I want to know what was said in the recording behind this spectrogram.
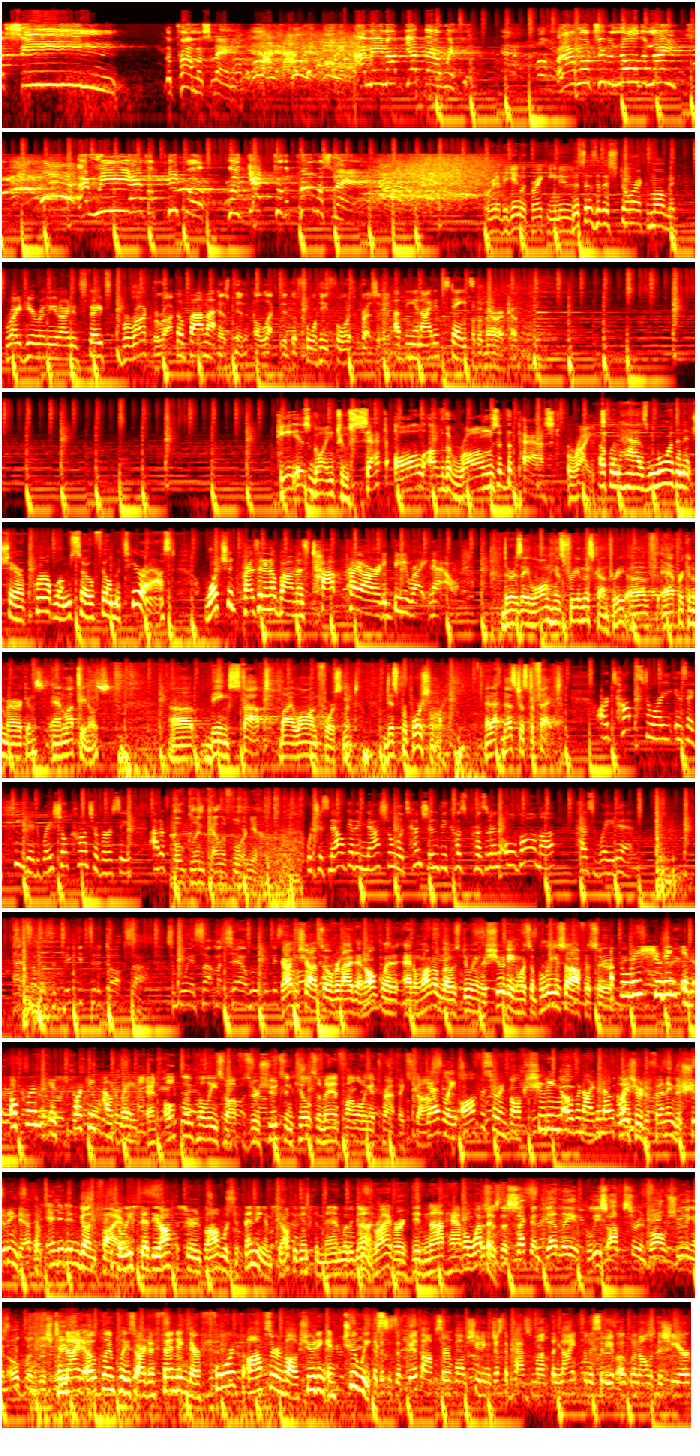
I've seen the promised land. I may not get there with you, but I want you to know tonight that we as a people will get to the promised land. We're going to begin with breaking news. This is an historic moment right here in the United States. Barack Barack Obama has been elected the 44th president of the United States of America. He is going to set all of the wrongs of the past right. Oakland has more than its share of problems, so Phil Matier asked, what should President Obama's top priority be right now? There is a long history in this country of African Americans and Latinos uh, being stopped by law enforcement disproportionately. That, that's just a fact. Our top story is a heated racial controversy out of Oakland, California, which is now getting national attention because President Obama has weighed in. Gunshots overnight in Oakland, and one of those doing the shooting was a police officer. A police shooting in Oakland is sparking outrage. An Oakland police officer shoots and kills a man following a traffic stop. Deadly officer involved shooting overnight in Oakland. Police are defending the shooting death that ended in gunfire. Police said the officer involved was defending himself against a man with a gun. The driver did not have a weapon. This is the second deadly police officer involved shooting in Oakland this week. Tonight, Oakland police are defending their fourth officer involved shooting in two weeks. This is the fifth officer involved shooting just the past month, the ninth for the city of Oakland all of this year.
